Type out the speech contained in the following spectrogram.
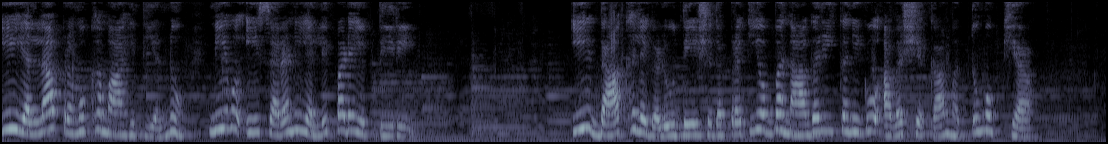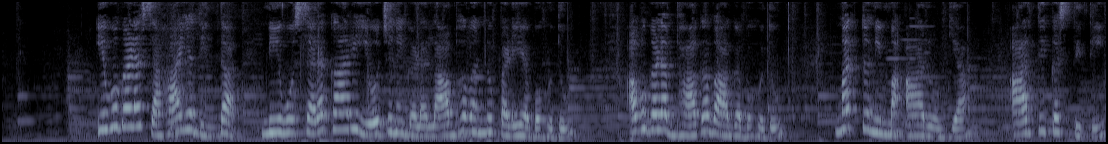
ಈ ಎಲ್ಲ ಪ್ರಮುಖ ಮಾಹಿತಿಯನ್ನು ನೀವು ಈ ಸರಣಿಯಲ್ಲಿ ಪಡೆಯುತ್ತೀರಿ. ಈ ದಾಖಲೆಗಳು ದೇಶದ ಪ್ರತಿಯೊಬ್ಬ ನಾಗರಿಕನಿಗೂ ಅವಶ್ಯಕ ಮತ್ತು ಮುಖ್ಯ. ಇವುಗಳ ಸಹಾಯದಿಂದ ನೀವು ಸರಕಾರಿ ಯೋಜನೆಗಳ ಲಾಭವನ್ನು ಪಡೆಯಬಹುದು. ಅವುಗಳ ಭಾಗವಾಗಬಹುದು. ಮತ್ತು ನಿಮ್ಮ ಆರೋಗ್ಯ, ಆರ್ಥಿಕ ಸ್ಥಿತಿ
